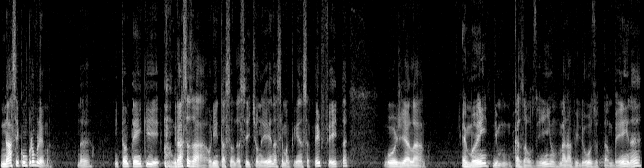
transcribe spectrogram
nasce com problema, né? Então tem que, graças à orientação da Seitonê, nasce uma criança perfeita. Hoje ela é mãe de um casalzinho maravilhoso também, né?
